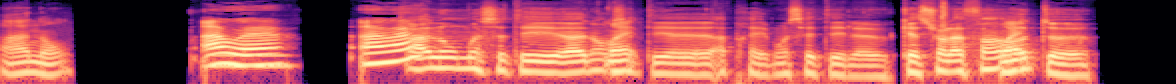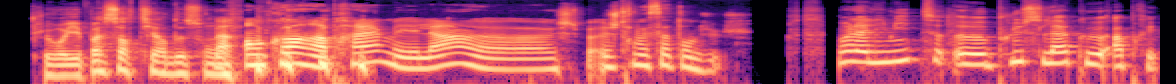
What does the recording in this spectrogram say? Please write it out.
Ah non. Ah ouais. Ah ouais? Ah non, moi c'était ah non, Ouais. c'était euh, après. Moi c'était le cas sur la fin. Ouais. Hot, euh, je le voyais pas sortir de son. Bah, encore après, mais là, euh, je, sais pas, je trouvais ça tendu. Moi, la limite, euh, plus là que après.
